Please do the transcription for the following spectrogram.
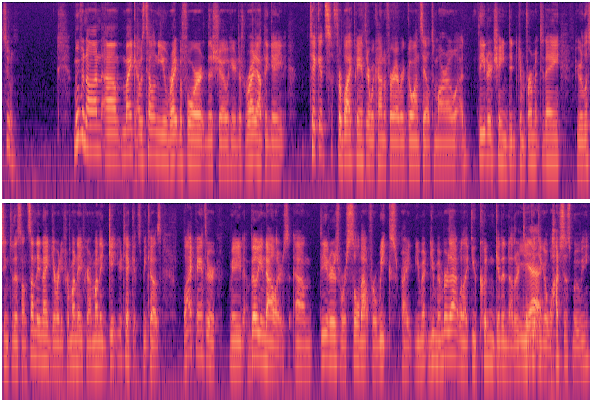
soon. Moving on, um, Mike, I was telling you right before the show here, just right out the gate, tickets for Black Panther Wakanda Forever go on sale tomorrow. A theater chain did confirm it today. If you're listening to this on Sunday night, get ready for Monday. If you're on Monday, get your tickets because Black Panther made a billion dollars. Um, theaters were sold out for weeks, right? You do you remember that when like you couldn't get another ticket Yeah. to go watch this movie?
